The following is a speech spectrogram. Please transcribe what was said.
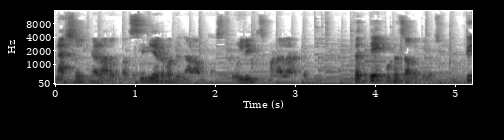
नॅशनल खेळणार होता सिनियरमध्ये जाणार होता प्रो म्हणायला हरकत नाही तर ते कुठं चालू केलं ते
